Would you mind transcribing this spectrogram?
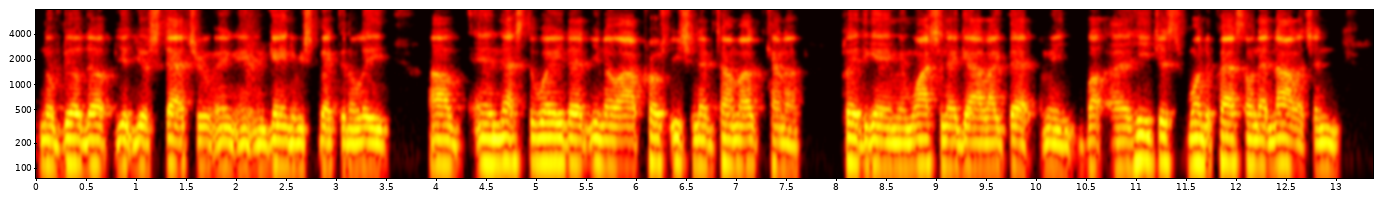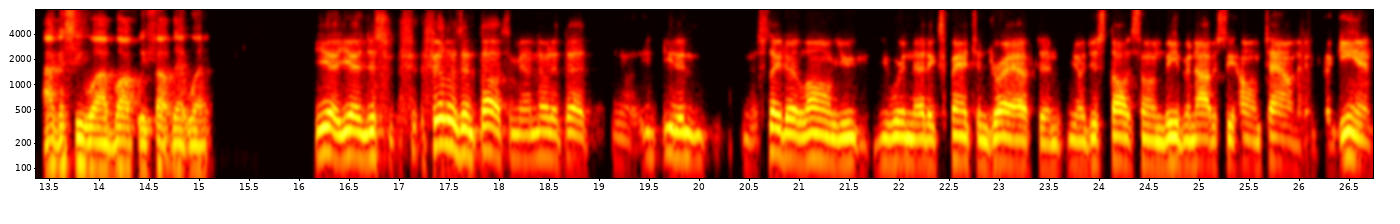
you know, build up your, your stature and, and, gain the respect in the league. Uh, and that's the way that you know I approach each and every time I kind of played the game and watching that guy like that. I mean, but uh, he just wanted to pass on that knowledge, and I can see why Barkley felt that way. Yeah, yeah, just feelings and thoughts. I mean, I know that that you know you, you didn't stay there long. You you were in that expansion draft, and you know just thoughts on leaving, obviously hometown again.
